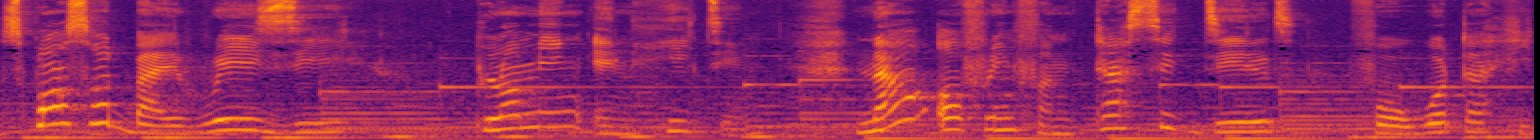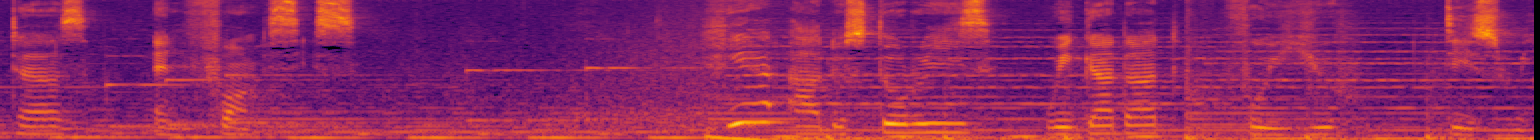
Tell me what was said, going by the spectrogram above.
Sponsored by Ray Z Plumbing and Heating, now offering fantastic deals for water heaters and furnaces. Here are the stories we gathered for you this week.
